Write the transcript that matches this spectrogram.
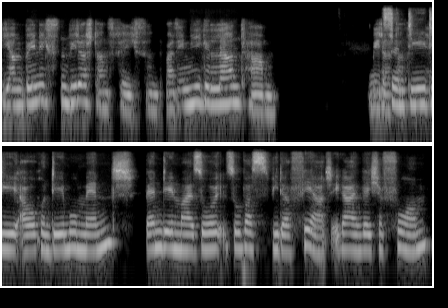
die am wenigsten widerstandsfähig sind, weil sie nie gelernt haben. Das sind die, die auch in dem Moment, wenn denen mal so sowas widerfährt, egal in welcher Form,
